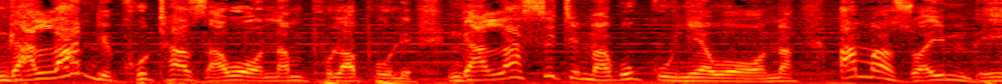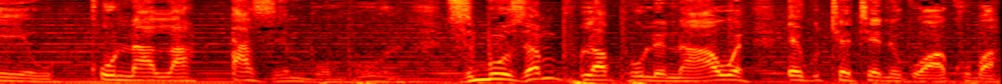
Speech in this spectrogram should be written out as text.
ngala ndikhuthaza wona mphulaphuli ngala sithi makugunye wona amazwi ayimbewu kunala azimbumbulu zibuze mphulaphuli nawe ekuthetheni kwakho uba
